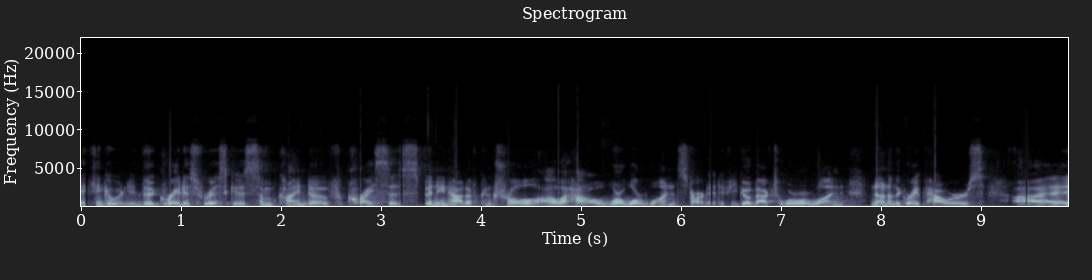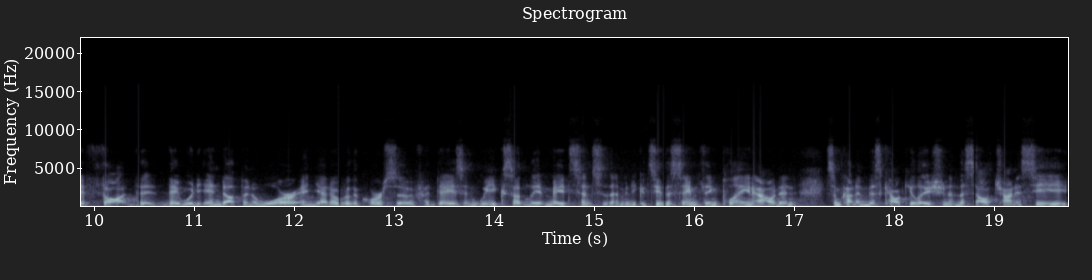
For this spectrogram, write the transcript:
I think would, the greatest risk is some kind of crisis spinning out of control, a la how World War I started. If you go back to World War I, none of the great powers uh, thought that they would end up in a war, and yet over the course of days and weeks, suddenly it made sense to them. And you could see the same thing playing out in some kind of miscalculation in the South China Sea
